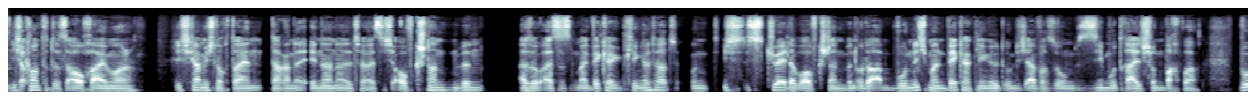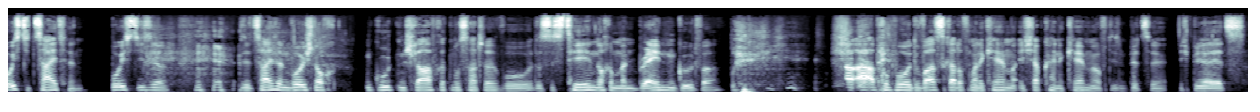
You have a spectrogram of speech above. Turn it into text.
Ich hab- konnte das auch einmal. Ich kann mich noch dein, daran erinnern, Alter, als ich aufgestanden bin. Also als es mein Wecker geklingelt hat und ich straight up aufgestanden bin. Oder wo nicht mal ein Wecker klingelt und ich einfach so um 7.30 Uhr schon wach war. Wo ist die Zeit hin? Wo ist diese, diese Zeit hin, wo ich noch einen guten Schlafrhythmus hatte, wo das System noch in meinem Brain gut war? Ah, apropos, du warst gerade auf meine Cam. Ich habe keine Cam mehr auf diesem PC. Ich bin ja jetzt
